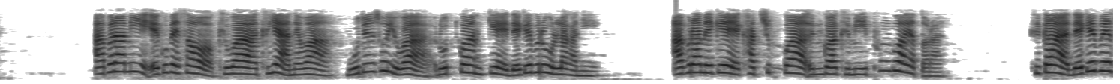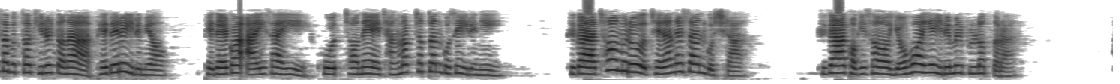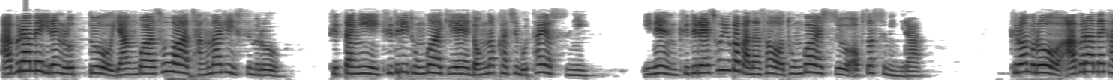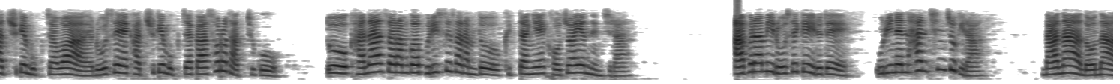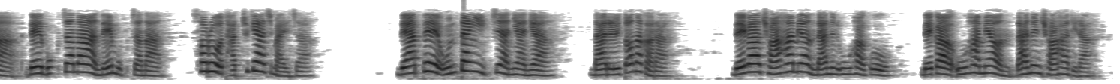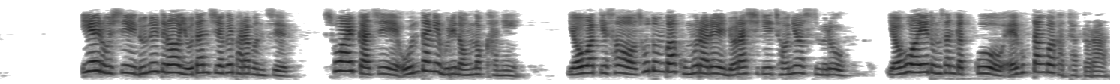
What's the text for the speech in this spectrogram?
아브람이 애굽에서 그와 그의 아내와 모든 소유와 롯과 함께 네겝으로 올라가니 아브람에게 가축과 은과 금이 풍부하였더라. 그가 네게브에서부터 길을 떠나 베델에 이르며 베델과 아이 사이 곧 전에 장막 쳤던 곳에 이르니 그가 처음으로 재단을 쌓은 곳이라. 그가 거기서 여호와의 이름을 불렀더라. 아브람의 일행 롯도 양과 소와 장막이 있으므로 그 땅이 그들이 동거하기에 넉넉하지 못하였으니 이는 그들의 소유가 많아서 동거할 수 없었음이니라. 그러므로 아브람의 가축의 목자와 롯의 가축의 목자가 서로 다투고 또 가나안 사람과 브리스 사람도 그 땅에 거주하였는지라. 아브람이 롯에게 이르되 우리는 한 친족이라. 나나 너나 내 목자나 내 목자나 서로 다투게 하지 말자. 내 앞에 온 땅이 있지 아니하냐. 나를 떠나가라. 내가 좌하면 나는 우하고 내가 우하면 나는 좌하리라. 이에 롯이 눈을 들어 요단 지역을 바라본즉 소알까지 온 땅에 물이 넉넉하니 여호와께서 소돔과 고무라를 멸하시기 전이었으므로 여호와의 동산 같고 애국 땅과 같았더라.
